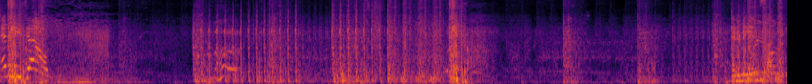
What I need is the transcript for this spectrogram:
Enemy down. Enemy in sight.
